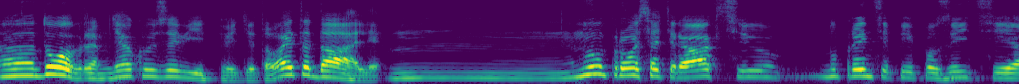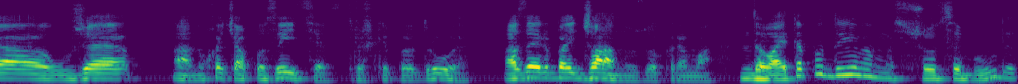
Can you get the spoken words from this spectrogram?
Е, Добре, дякую за відповіді. Давайте далі. Ну, просять реакцію. Ну, в принципі, позиція вже. А, ну хоча позиція, це трошки по-друге. Азербайджану, зокрема. Давайте подивимось, що це буде.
